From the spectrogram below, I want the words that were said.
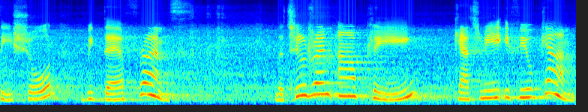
seashore with their friends. The children are playing Catch Me If You Can.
